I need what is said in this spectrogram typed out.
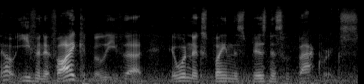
now, even if I could believe that, it wouldn't explain this business with Backrix.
